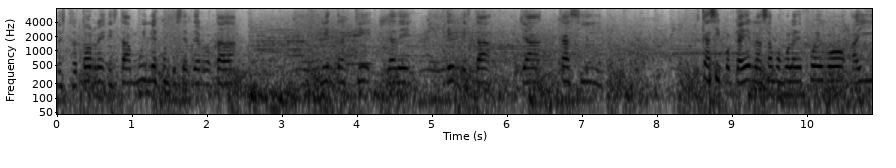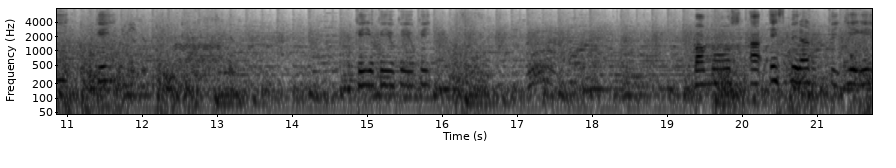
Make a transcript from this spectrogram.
nuestra torre. Está muy lejos de ser derrotada. Mientras que la de él está ya casi... Casi por caer. Lanzamos bola de fuego. Ahí. Ok. Ok, ok, ok, ok. Vamos a esperar que llegue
